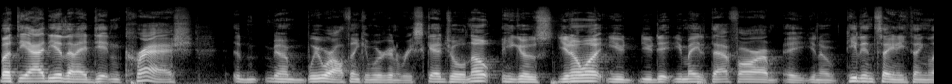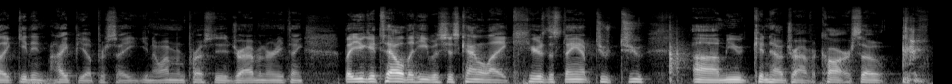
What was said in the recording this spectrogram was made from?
But the idea that I didn't crash, you know, we were all thinking we were going to reschedule. Nope. He goes, you know what, you you did you made it that far. Uh, you know, he didn't say anything like he didn't hype you up or say, you know, I'm impressed with you driving or anything. But you could tell that he was just kind of like, here's the stamp, to to, um, you can now drive a car. So.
